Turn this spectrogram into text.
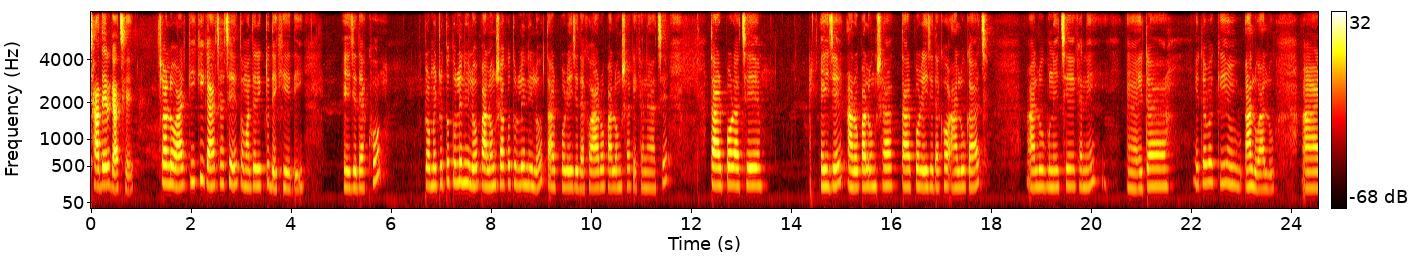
ছাদের গাছে। চলো আর কি কি গাছ আছে তোমাদের একটু দেখিয়ে দিই। এই যে দেখো, টমেটো তো তুলে নিল, পালং শাকও তুলে নিল। তারপরে এই যে দেখো আরও পালং শাক এখানে আছে। তারপর আছে এই যে আরও পালং শাক, তারপর এই যে দেখো আলু গাছ। আলু বুনেছে এখানে। এটা এটা বা কি? আলু আলু। আর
